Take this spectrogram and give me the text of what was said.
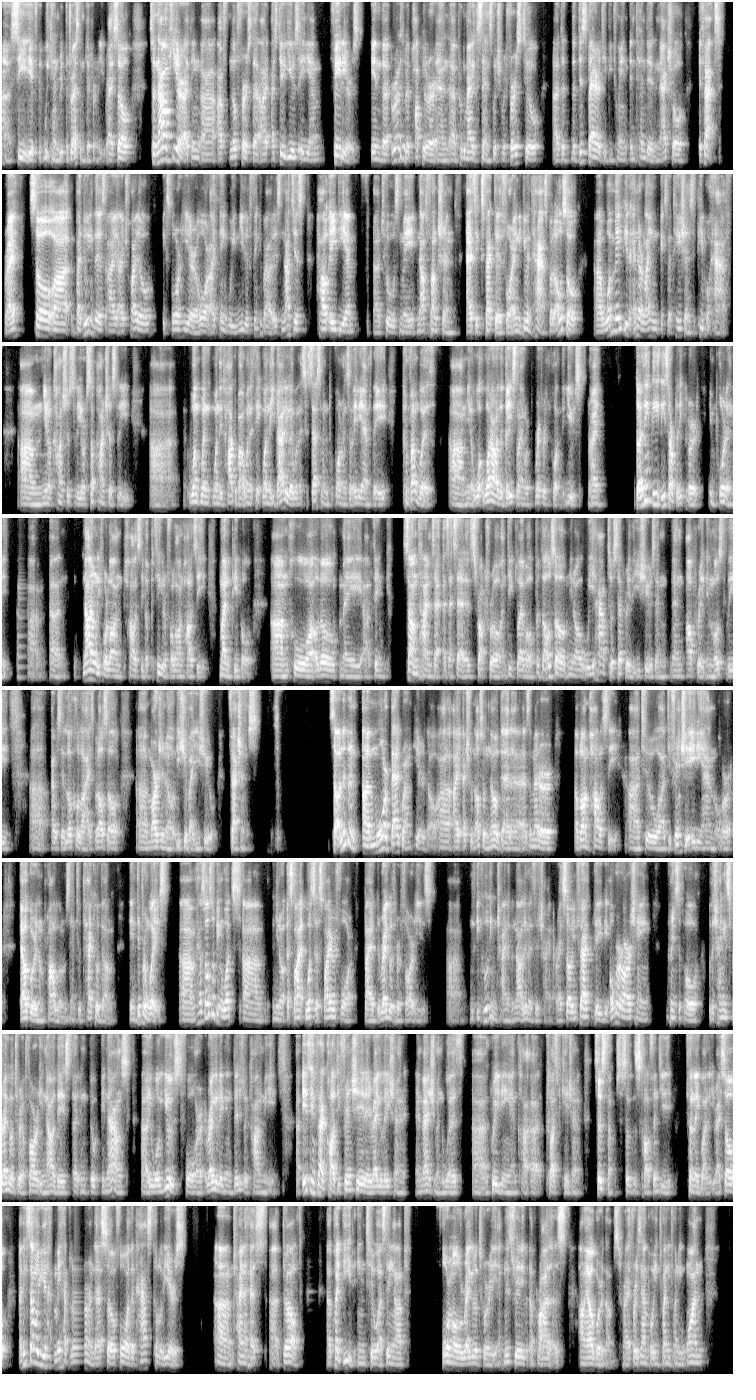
uh, see if we can address them differently, right? So, so now here, I think uh, I've note first that I, I still use ADM failures in the relatively popular and uh, pragmatic sense, which refers to uh, the, the disparity between intended and actual effects, right? So uh, by doing this, I, I try to explore here, or I think we need to think about is not just how ADM uh, tools may not function as expected for any given task, but also uh, what may be the underlying expectations people have, um, you know, consciously or subconsciously, uh, when when when they talk about when they think when they evaluate when they assessment performance of ADMs they confront with, um, you know, what what are the baseline or reference point they use, right? So I think these, these are particularly important, um, uh, not only for law and policy, but particularly for law and policy minded people um, who, although may uh, think sometimes as i said it's structural and deep level but also you know we have to separate the issues and then operate in mostly uh, i would say localized but also uh, marginal issue by issue fashions so a little bit uh, more background here though. Uh, I, I, should also note that uh, as a matter of law and policy uh, to differentiate adm or algorithm problems and to tackle them in different ways um, has also been what's you know aspire, what's aspired for by the regulatory authorities uh, including China, but not limited to China, right? So in fact, the, the overarching principle with the Chinese regulatory authority nowadays uh, in, uh, announced uh, it will use for regulating the digital economy uh, is in fact called differentiated regulation and management with uh, grading and cl- uh, classification systems. So this is called 分级分类管理, right? So I think some of you may have learned that. So for the past couple of years, um, China has delved quite deep into setting up formal regulatory administrative apparatus on algorithms, right? For example, in 2021,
